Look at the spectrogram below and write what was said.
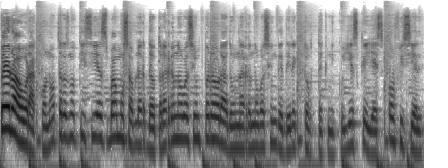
pero ahora con otras noticias vamos a hablar de otra renovación, pero ahora de una renovación de director técnico. Y es que ya es oficial,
